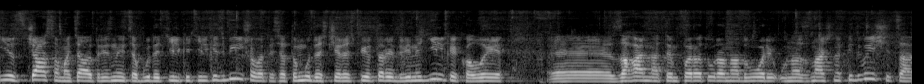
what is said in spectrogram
і з часом оця от різниця буде тільки-тільки збільшуватися, тому десь через півтори-дві недільки, коли е, загальна температура на дворі у нас значно підвищиться,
